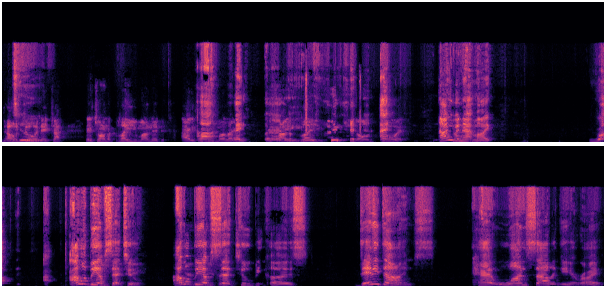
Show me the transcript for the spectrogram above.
Don't Dude. do it. They try. They trying to play you, my nigga. Hey, uh, my hey, they trying to play you. Don't do I, it. Not even that, Mike. I, I would be upset too. I would be upset too because Danny Dimes had one solid year, right?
